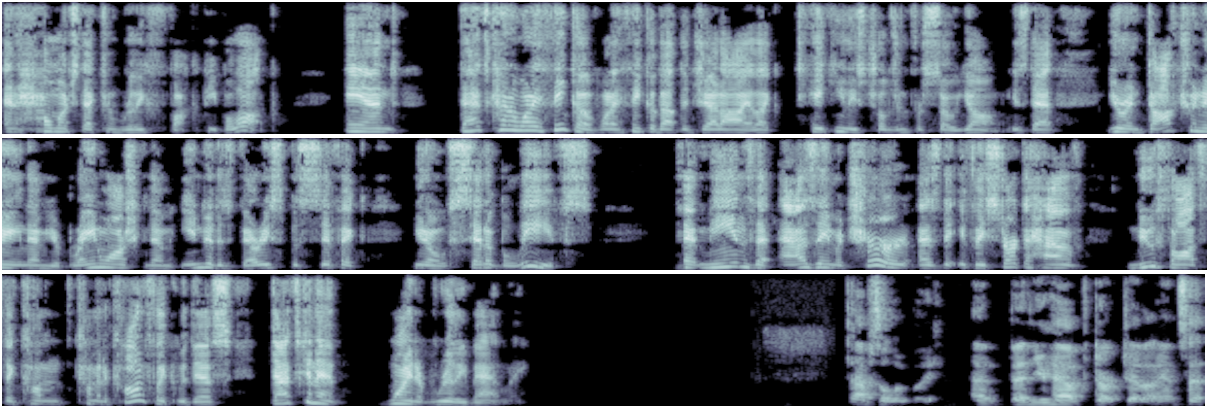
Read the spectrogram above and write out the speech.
and how much that can really fuck people up. And that's kind of what I think of when I think about the Jedi, like taking these children for so young, is that you're indoctrinating them, you're brainwashing them into this very specific, you know, set of beliefs. That means that as they mature, as they, if they start to have new thoughts that come come into conflict with this, that's going to wind up really badly. Absolutely. And then you have Dark Jedi and Sith.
